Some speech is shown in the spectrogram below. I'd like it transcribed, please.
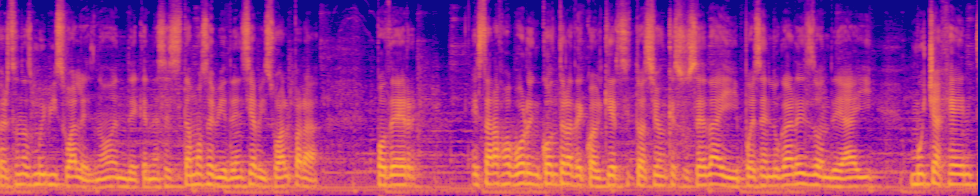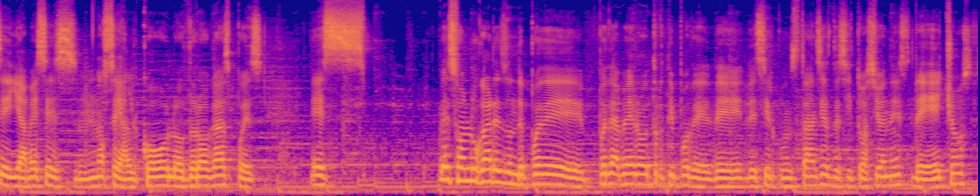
personas muy visuales, ¿no? En De que necesitamos evidencia visual para poder estar a favor o en contra de cualquier situación que suceda y pues en lugares donde hay mucha gente y a veces, no sé, alcohol o drogas, pues es... pues, son lugares donde puede, puede haber otro tipo de, de- circunstancias, de situaciones, de hechos,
